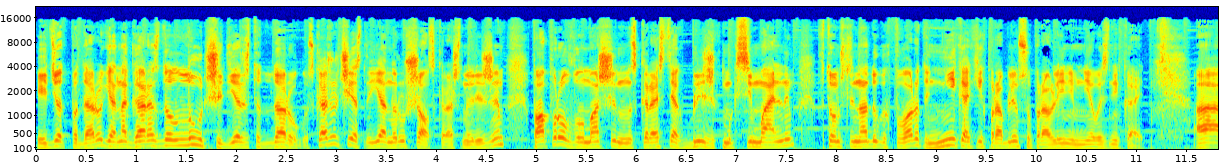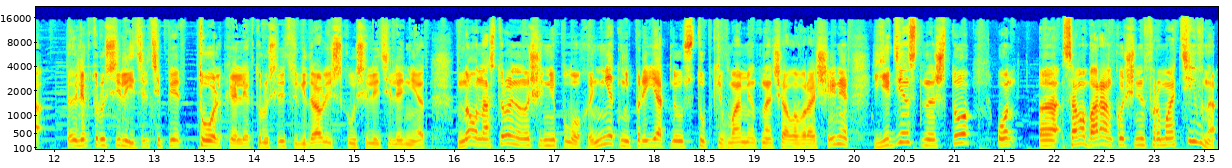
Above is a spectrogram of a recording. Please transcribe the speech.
идет по дороге, она гораздо лучше держит эту дорогу. Скажу честно, я нарушал скоростной режим, попробовал машину на скоростях ближе к максимальным, в том числе на дугах поворота, никаких проблем с управлением не возникает. А, электроусилитель теперь, только электроусилитель, гидравлического усилителя нет, но настроен он очень неплохо. Нет неприятной уступки в момент начала вращения. Единственное, что он э, сама баранка очень информативна,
